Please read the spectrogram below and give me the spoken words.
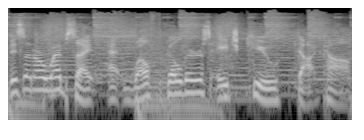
visit our website at wealthbuildershq.com.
